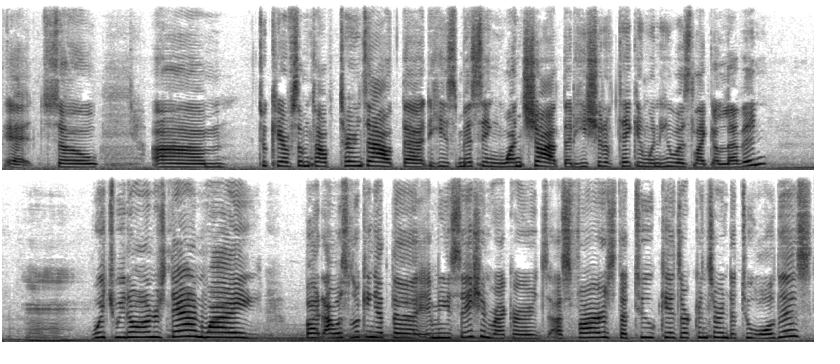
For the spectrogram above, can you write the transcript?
it. So, um, took care of some top. Turns out that he's missing one shot that he should have taken when he was like 11 Mhm. which we don't understand why. But I was looking at the immunization records. As far as the two kids are concerned, the two oldest,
